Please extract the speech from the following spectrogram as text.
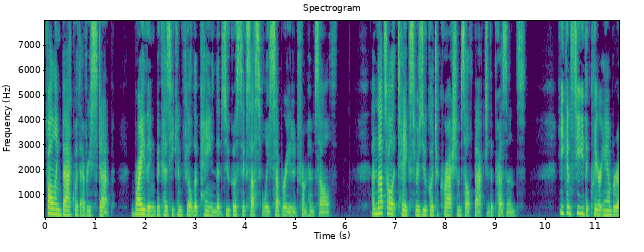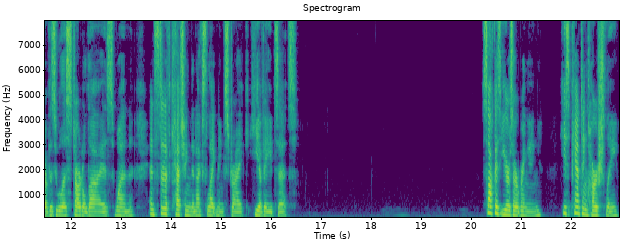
falling back with every step, writhing because he can feel the pain that Zuko successfully separated from himself and that's all it takes for Zuko to crash himself back to the present. He can see the clear amber of Azula's startled eyes when, instead of catching the next lightning strike, he evades it. Sokka's ears are ringing. He's panting harshly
